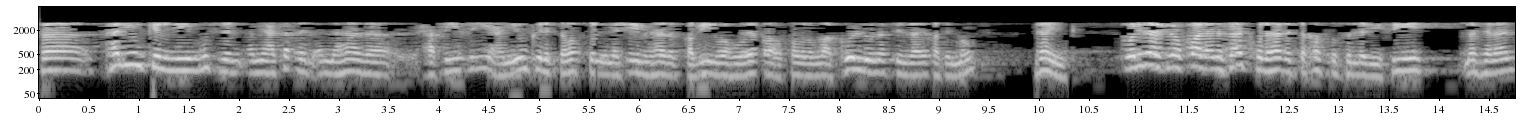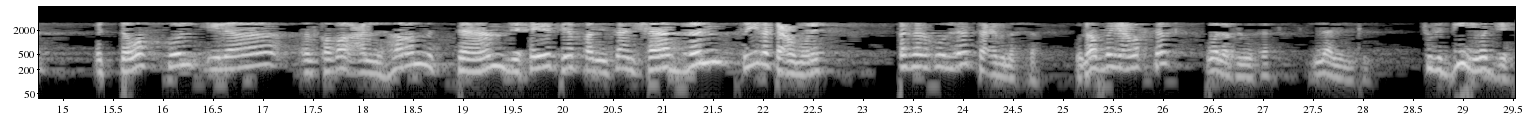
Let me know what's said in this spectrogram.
فهل يمكن لمسلم أن يعتقد أن هذا حقيقي؟ يعني يمكن التوصل إلى شيء من هذا القبيل وهو يقرأ قول الله كل نفس ذائقة الموت؟ لا يمكن. ولذلك لو قال أنا سأدخل هذا التخصص الذي فيه مثلا التوصل إلى القضاء على الهرم التام بحيث يبقى الإنسان شابا طيلة عمره. مثلا نقول لا تتعب نفسك ولا تضيع وقتك ولا فلوسك. لا يمكن. شوف الدين يوجه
